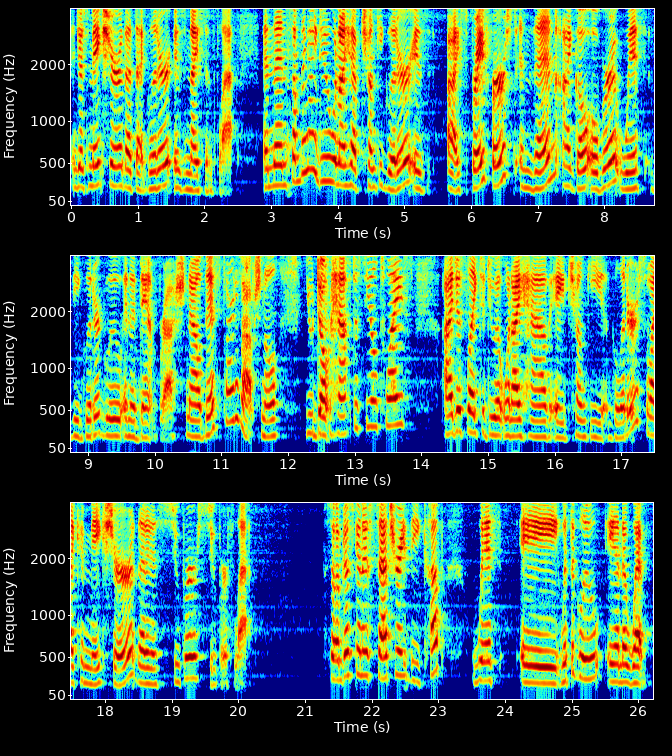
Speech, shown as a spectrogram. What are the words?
and just make sure that that glitter is nice and flat. And then something I do when I have chunky glitter is I spray first and then I go over it with the glitter glue in a damp brush. Now this part is optional. You don't have to seal twice. I just like to do it when I have a chunky glitter so I can make sure that it is super, super flat. So I'm just going to saturate the cup with a with the glue and a wet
